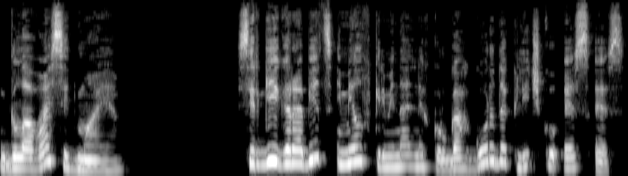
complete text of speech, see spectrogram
Глава седьмая Сергей Горобец имел в криминальных кругах города кличку СС.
